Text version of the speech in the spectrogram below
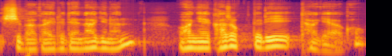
시바가 이르되 나귀는 왕의 가족들이 타게 하고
